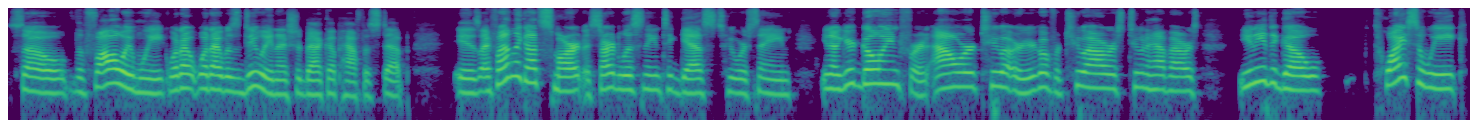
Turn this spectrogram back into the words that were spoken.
so the following week what i what i was doing i should back up half a step is i finally got smart i started listening to guests who were saying you know you're going for an hour two or you're going for two hours two and a half hours you need to go twice a week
